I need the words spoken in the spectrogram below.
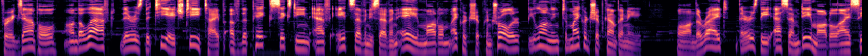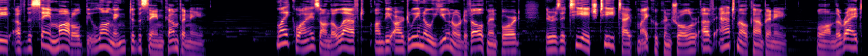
For example, on the left there is the THT type of the PIC16F877A model microchip controller belonging to Microchip Company, while on the right there is the SMD model IC of the same model belonging to the same company. Likewise, on the left, on the Arduino Uno development board, there is a THT-type microcontroller of Atmel Company, while on the right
